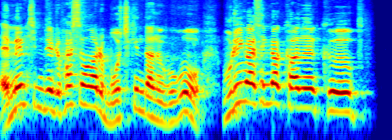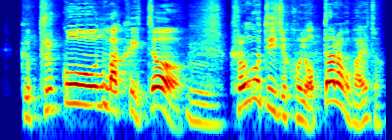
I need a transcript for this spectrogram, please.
MM 팀들이 활성화를 못 시킨다는 거고 우리가 생각하는 그, 그 불꽃 마크 있죠? 음, 그런 것도 이제 거의 없다라고 봐야죠.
